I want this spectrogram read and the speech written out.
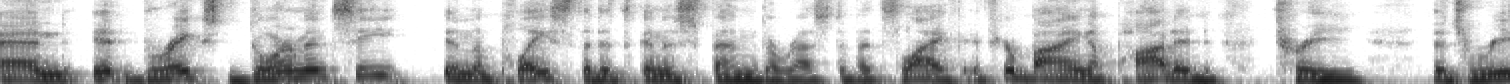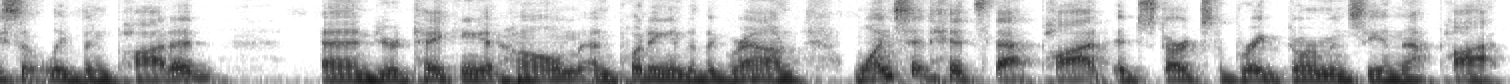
And it breaks dormancy in the place that it's going to spend the rest of its life. If you're buying a potted tree that's recently been potted and you're taking it home and putting into the ground, once it hits that pot, it starts to break dormancy in that pot.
